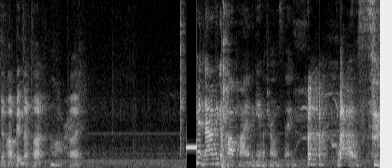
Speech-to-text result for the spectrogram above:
And hop in that pot. All right. Pie. Now I think of pot pie, in the Game of Thrones thing. Gross.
